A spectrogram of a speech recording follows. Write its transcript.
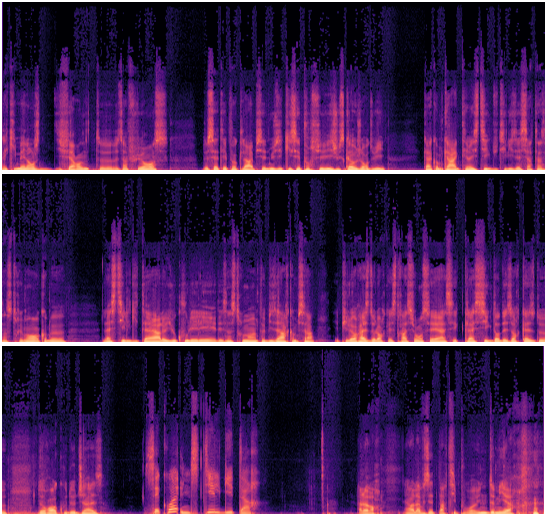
et qui mélangent différentes euh, influences de cette époque-là. Puis c'est une musique qui s'est poursuivie jusqu'à aujourd'hui, qui a comme caractéristique d'utiliser certains instruments comme euh, la style guitare, le ukulélé, des instruments un peu bizarres comme ça. Et puis le reste de l'orchestration, c'est assez classique dans des orchestres de, de rock ou de jazz. C'est quoi une style guitare? Alors, alors là, vous êtes parti pour une demi-heure.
